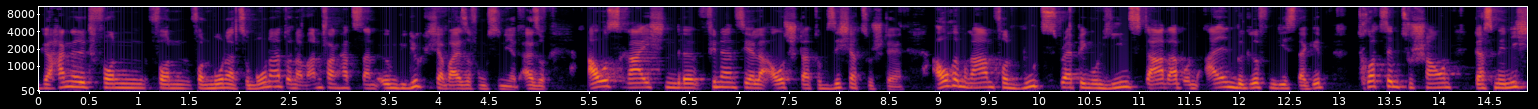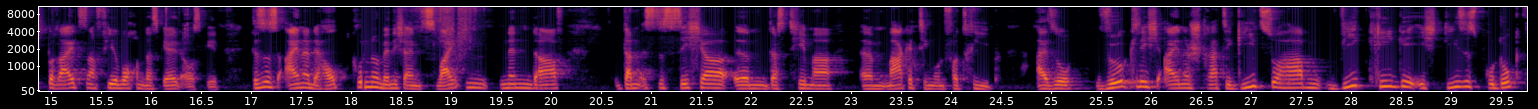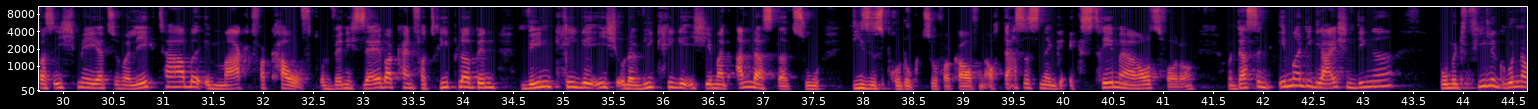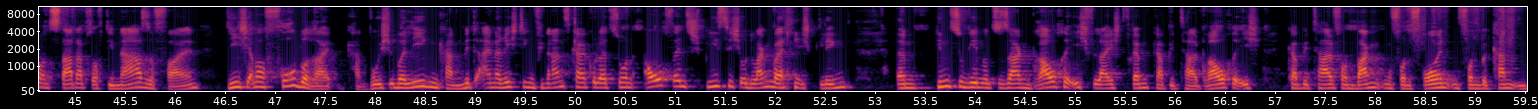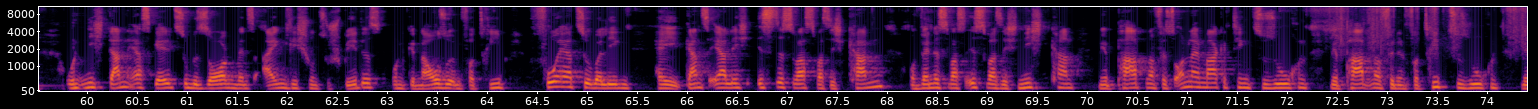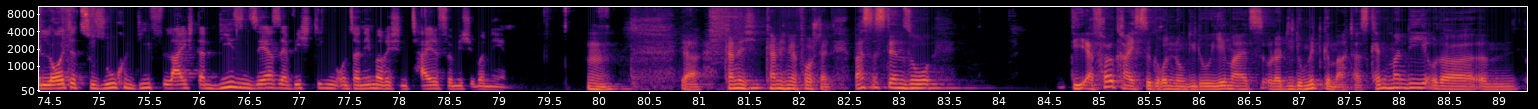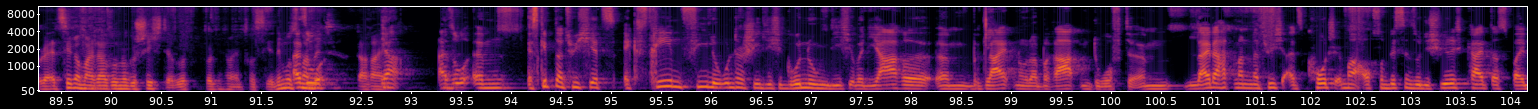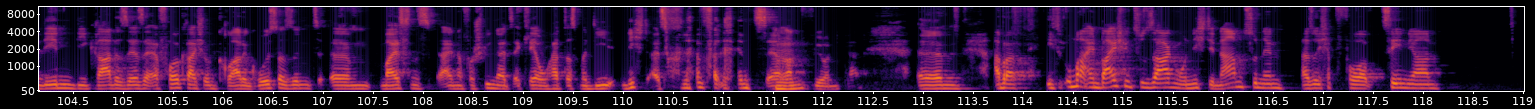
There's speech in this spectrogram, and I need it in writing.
gehangelt von, von, von Monat zu Monat und am Anfang hat es dann irgendwie glücklicherweise funktioniert. Also ausreichende finanzielle Ausstattung sicherzustellen. Auch im Rahmen von Bootstrapping und Lean Startup und allen Begriffen, die es da gibt, trotzdem zu schauen, dass mir nicht bereits nach vier Wochen das Geld ausgeht. Das ist einer der Hauptgründe. Wenn ich einen zweiten nennen darf, dann ist es sicher ähm, das Thema ähm, Marketing und Vertrieb. Also wirklich eine Strategie zu haben, wie kriege ich dieses Produkt, was ich mir jetzt überlegt habe, im Markt verkauft. Und wenn ich selber kein Vertriebler bin, wen kriege ich oder wie kriege ich jemand anders dazu, dieses Produkt zu verkaufen? Auch das ist eine extreme Herausforderung. Und das sind immer die gleichen Dinge, womit viele Gründer und Startups auf die Nase fallen, die ich aber vorbereiten kann, wo ich überlegen kann mit einer richtigen Finanzkalkulation, auch wenn es spießig und langweilig klingt, ähm, hinzugehen und zu sagen, brauche ich vielleicht Fremdkapital, brauche ich Kapital von Banken, von Freunden, von Bekannten und nicht dann erst Geld zu besorgen, wenn es eigentlich schon zu spät ist und genauso im Vertrieb vorher zu überlegen, hey, ganz ehrlich, ist es was, was ich kann? Und wenn es was ist, was ich nicht kann, mir Partner fürs Online-Marketing zu suchen, mir Partner für den Vertrieb zu suchen, mir Leute zu suchen, die vielleicht dann diesen sehr, sehr wichtigen unternehmerischen Teil für mich übernehmen. Hm. Ja, kann ich, kann ich mir vorstellen. Was ist denn so die erfolgreichste Gründung, die du jemals oder die du mitgemacht hast? Kennt man die oder, ähm, oder erzähl doch mal da so eine Geschichte, würde würd mich mal interessieren. Nimm uns also, mal mit da rein. Ja, also ähm, es gibt natürlich jetzt extrem viele unterschiedliche Gründungen, die ich über die Jahre ähm, begleiten oder beraten durfte. Ähm, leider hat man natürlich als Coach immer auch so ein bisschen so die Schwierigkeit, dass bei denen, die gerade sehr, sehr erfolgreich und gerade größer sind, ähm, meistens eine Verschwiegenheitserklärung hat, dass man die nicht als Referenz mhm. heranführen kann. Ähm, aber ich, um mal ein Beispiel zu sagen und nicht den Namen zu nennen, also ich habe vor zehn Jahren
